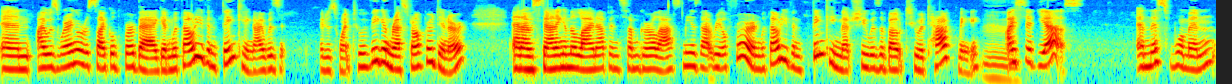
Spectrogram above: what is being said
And I was wearing a recycled fur bag, and without even thinking, I was, I just went to a vegan restaurant for dinner, and I was standing in the lineup, and some girl asked me, "Is that real fur?" And without even thinking that she was about to attack me, I said yes. And this woman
